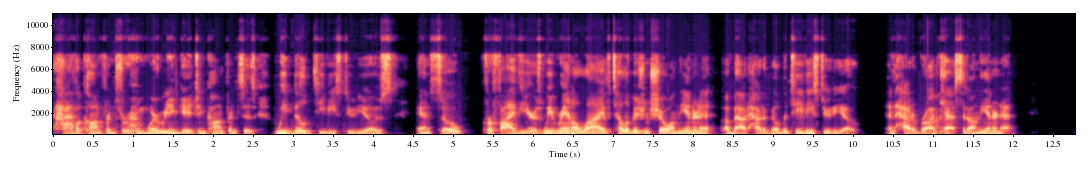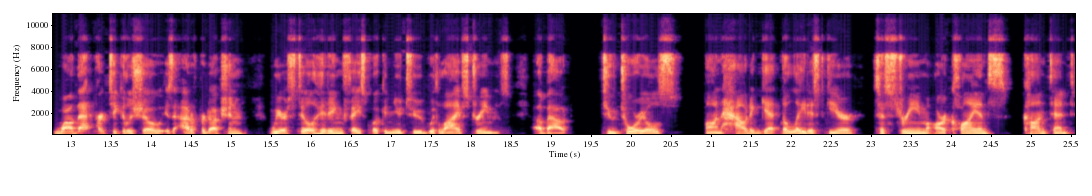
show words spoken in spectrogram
have a conference room where we engage in conferences. We build TV studios. And so for five years, we ran a live television show on the internet about how to build a TV studio and how to broadcast it on the internet. While that particular show is out of production, we are still hitting Facebook and YouTube with live streams about tutorials on how to get the latest gear to stream our clients' content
